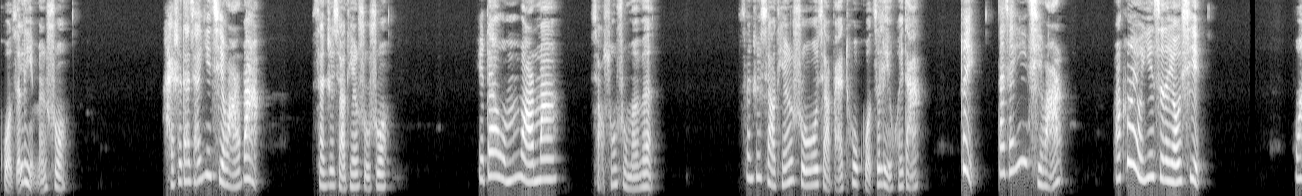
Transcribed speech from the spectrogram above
果子狸们说：“还是大家一起玩吧。”三只小田鼠说：“也带我们玩吗？”小松鼠们问。三只小田鼠、小白兔、果子狸回答：“对，大家一起玩，玩更有意思的游戏。”哇，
